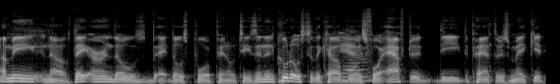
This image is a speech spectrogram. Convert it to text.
I mean, no, they earned those those poor penalties. And then kudos to the Cowboys Yeah. for after the the Panthers make it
